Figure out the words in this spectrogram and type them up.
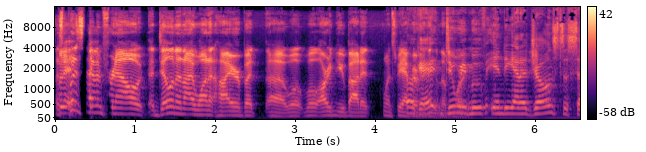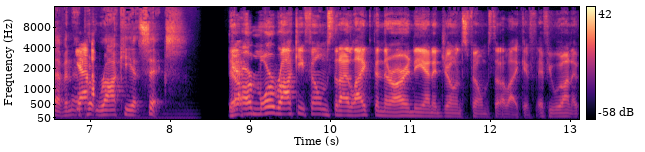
Let's, put, put it, seven for now. Dylan and I want it higher, but uh, we'll we'll argue about it once we have everything. okay. Do board. we move Indiana Jones to seven and yeah. put Rocky at six? There are more Rocky films that I like than there are Indiana Jones films that I like. If if you want to,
